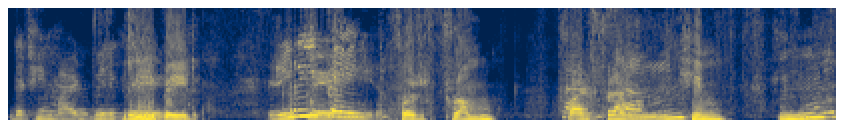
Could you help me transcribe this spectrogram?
that he might be repaid. repaid. Repaid. for from? For from him. him.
